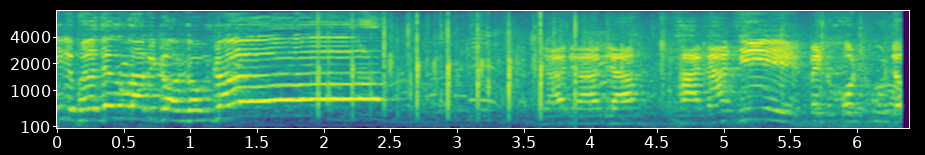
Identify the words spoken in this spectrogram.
เดี๋ยวเพิร์ลจะต้องลาไปก่อนขอบคุณครับ เดี๋ยวเดี๋ยวเดี๋ยวฐานะที่เป็นคนอุดร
